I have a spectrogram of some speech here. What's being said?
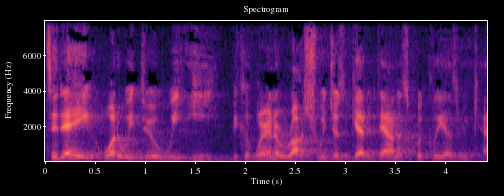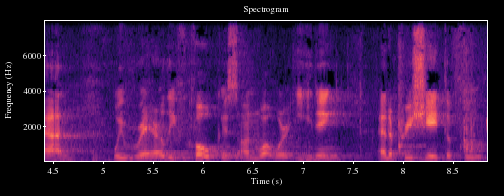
Today, what do we do? We eat because we're in a rush, we just get it down as quickly as we can. We rarely focus on what we're eating and appreciate the food.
